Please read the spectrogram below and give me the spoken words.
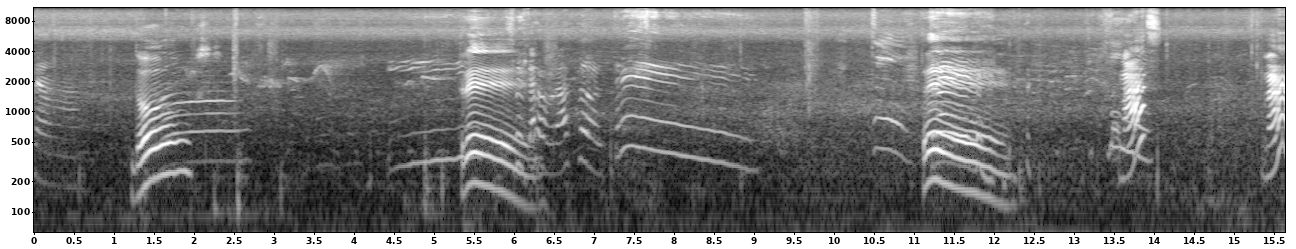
Una. Dos, Y... tres. Tres. ¿Más? ¿Más?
